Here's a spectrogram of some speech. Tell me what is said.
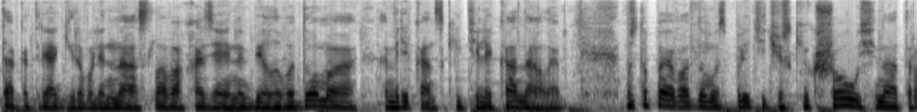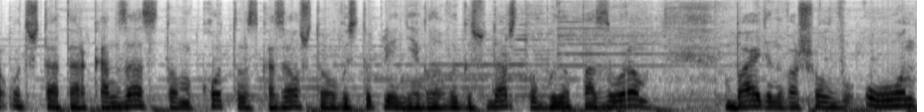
Так отреагировали на слова хозяина Белого дома американские телеканалы. Выступая в одном из политических шоу, сенатор от штата Арканзас Том Коттон сказал, что выступление главы государства было позором. Байден вошел в ООН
